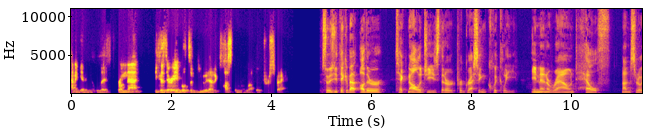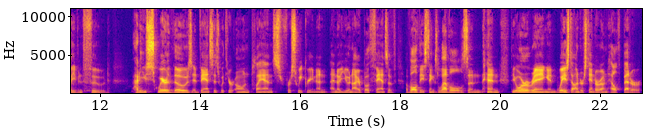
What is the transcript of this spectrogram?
kind of getting a lift from that because they're able to view it at a customer level perspective. So as you think about other technologies that are progressing quickly in and around health, not necessarily even food. how do you square those advances with your own plans for Sweetgreen? And I know you and I are both fans of of all these things, levels and and the Oura ring and ways to understand our own health better.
